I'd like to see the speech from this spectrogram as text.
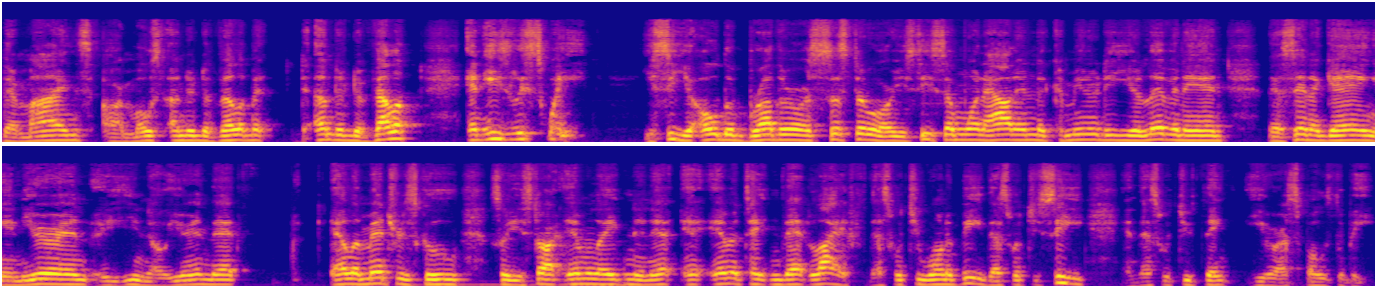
their minds are most underdevelopment, underdeveloped, and easily swayed you see your older brother or sister or you see someone out in the community you're living in that's in a gang and you're in you know you're in that elementary school. So you start emulating and imitating that life. That's what you want to be. That's what you see. And that's what you think you are supposed to be.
